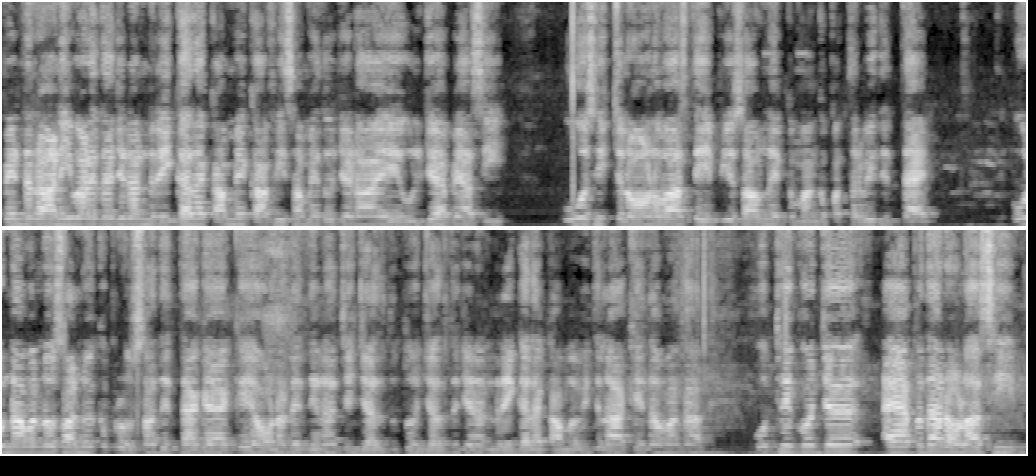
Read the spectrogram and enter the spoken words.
ਪਿੰਡ ਰਾਣੀਵਾਲੇ ਦਾ ਜਿਹੜਾ ਨਰੇਗਾ ਦਾ ਕੰਮ ਹੈ ਕਾਫੀ ਸਮੇਂ ਤੋਂ ਜਿਹੜਾ ਇਹ ਉਲਝਿਆ ਪਿਆ ਸੀ ਉਹ ਅਸੀਂ ਚਲਾਉਣ ਵਾਸਤੇ ਈਪੀਓ ਸਾਹਿਬ ਨੂੰ ਇੱਕ ਮੰਗ ਪੱਤਰ ਵੀ ਦਿੱਤਾ ਹੈ। ਉਹਨਾਂ ਵੱਲੋਂ ਸਾਨੂੰ ਇੱਕ ਭਰੋਸਾ ਦਿੱਤਾ ਗਿਆ ਹੈ ਕਿ ਆਉਣ ਵਾਲੇ ਦਿਨਾਂ 'ਚ ਜਲਦ ਤੋਂ ਜਲਦ ਜਿਹੜਾ ਨਰੇਗਾ ਦਾ ਕੰਮ ਵੀ ਚਲਾ ਕੇ ਦੇਵਾਂਗਾ। ਉੱਥੇ ਕੁਝ ਐਪ ਦਾ ਰੌਲਾ ਸੀ।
